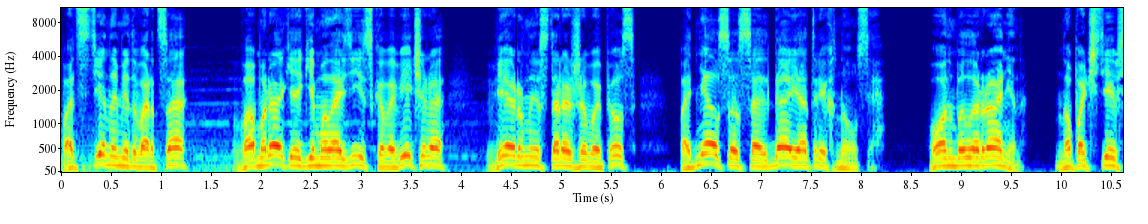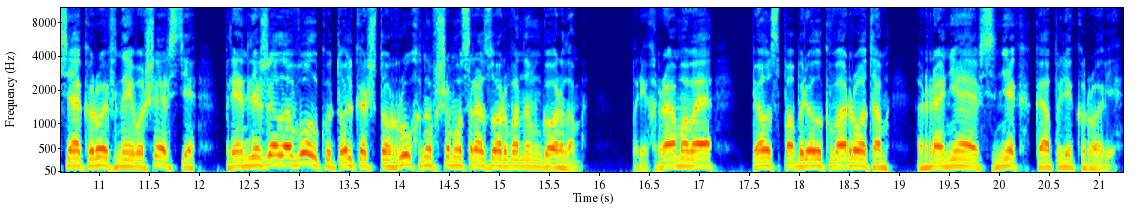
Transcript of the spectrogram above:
Под стенами дворца, во мраке гималазийского вечера, верный сторожевой пес поднялся со льда и отряхнулся. — он был ранен, но почти вся кровь на его шерсти принадлежала волку, только что рухнувшему с разорванным горлом. Прихрамывая, пес побрел к воротам, роняя в снег капли крови.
